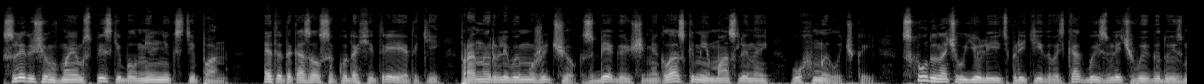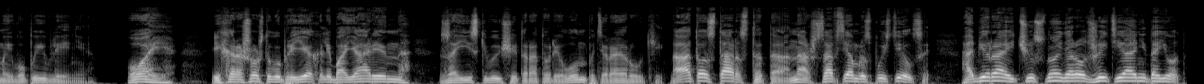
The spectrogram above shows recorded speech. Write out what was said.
Следующим в моем списке был мельник Степан — этот оказался куда хитрее, такий пронырливый мужичок с бегающими глазками и масляной ухмылочкой. Сходу начал юлить, прикидывать, как бы извлечь выгоду из моего появления. «Ой, и хорошо, что вы приехали, боярин!» — заискивающий тараторил он, потирая руки. «А то староста-то наш совсем распустился. Обирай, честной народ житья не дает.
